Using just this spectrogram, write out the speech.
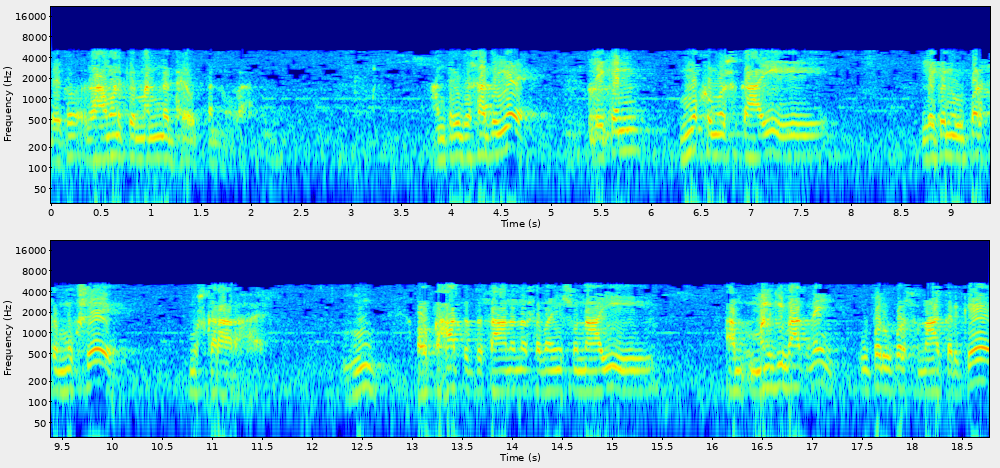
देखो, रावण के मन में भय उत्पन्न होगा। आंतरिक दशा तो ये, लेकिन मुख मुस्काई। लेकिन ऊपर से मुख से मुस्करा रहा है। हम्म, और कहा तो दशानन समय सुनाई। अब मन की बात नहीं ऊपर ऊपर सुना करके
